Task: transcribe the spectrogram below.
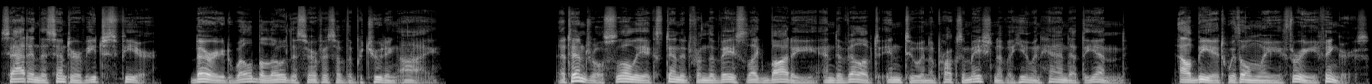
sat in the center of each sphere, buried well below the surface of the protruding eye. A tendril slowly extended from the vase like body and developed into an approximation of a human hand at the end, albeit with only three fingers,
